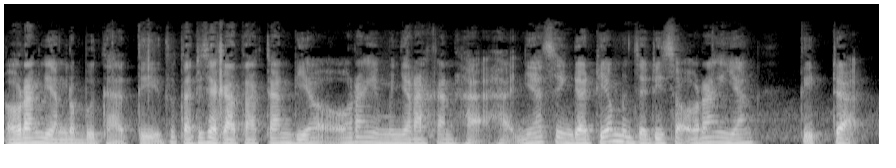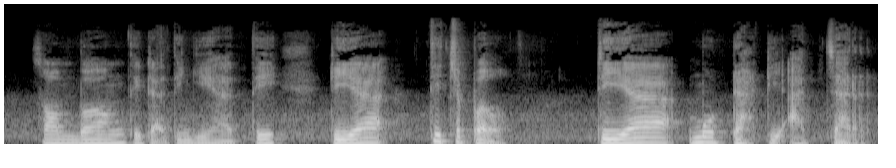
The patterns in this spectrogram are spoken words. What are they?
Orang yang lembut hati itu tadi saya katakan dia orang yang menyerahkan hak-haknya sehingga dia menjadi seorang yang tidak sombong, tidak tinggi hati, dia teachable, dia mudah diajar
